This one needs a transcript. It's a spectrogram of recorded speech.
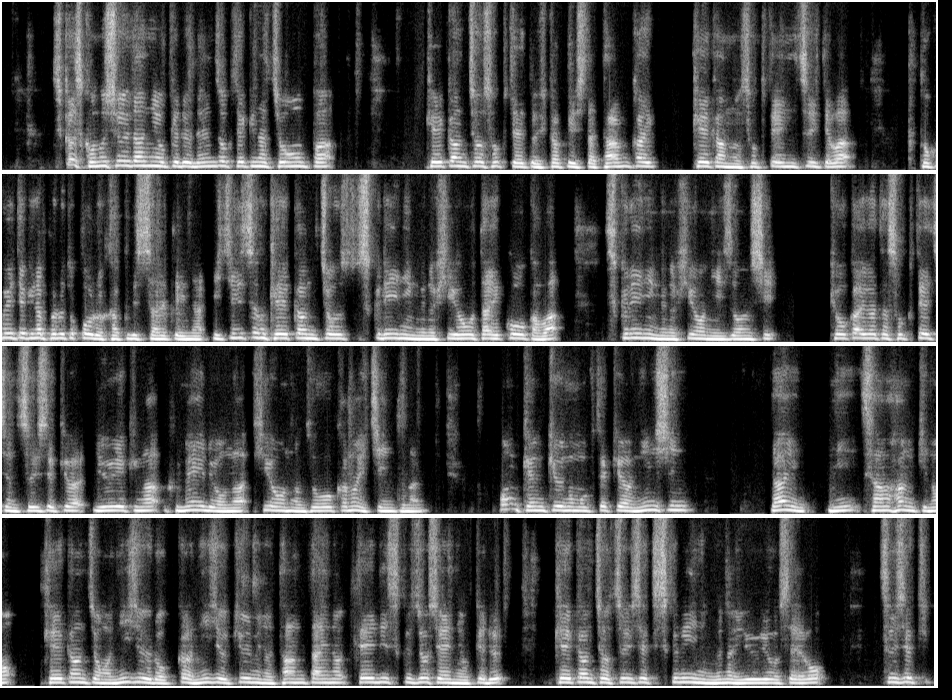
しかし、この集団における連続的な超音波経管長測定と比較した単回経管の測定については、特異的なプロトコールが確立されていない。一律の経管長スクリーニングの費用対効果は、スクリーニングの費用に依存し、境界型測定値の追跡は有益が不明瞭な費用の増加の一因となる。本研究の目的は妊娠第2、3半期の経管長が26から29ミリの単体の低リスク女性における経管長追跡スクリーニングの有用性を追跡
